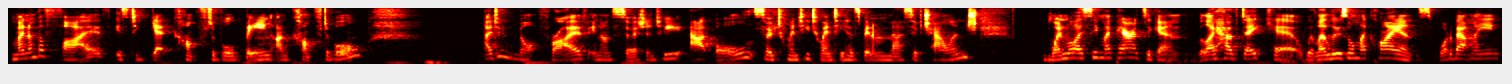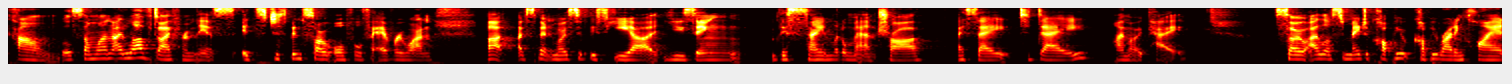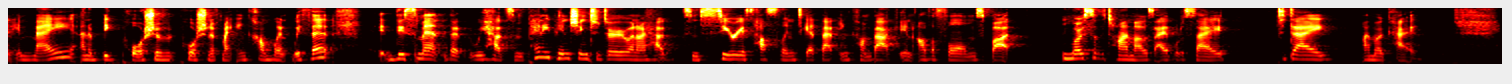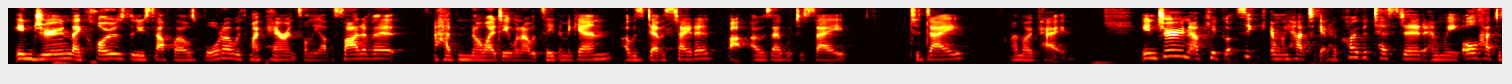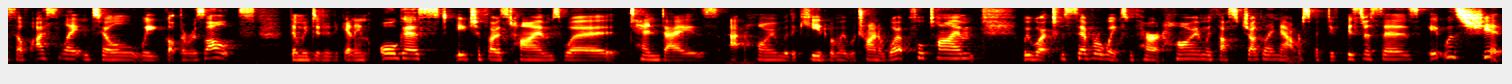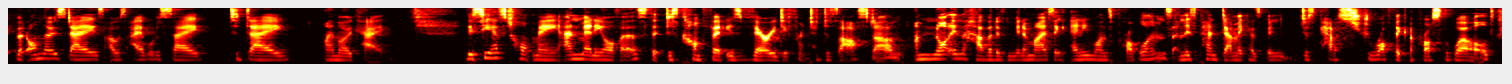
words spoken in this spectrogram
My number five is to get comfortable being uncomfortable. I do not thrive in uncertainty at all. So 2020 has been a massive challenge. When will I see my parents again? Will I have daycare? Will I lose all my clients? What about my income? Will someone I love die from this? It's just been so awful for everyone. But I've spent most of this year using this same little mantra. I say, today I'm okay. So I lost a major copy copywriting client in May, and a big portion portion of my income went with it. This meant that we had some penny pinching to do, and I had some serious hustling to get that income back in other forms. But most of the time, I was able to say, "Today, I'm okay." In June, they closed the New South Wales border with my parents on the other side of it. I had no idea when I would see them again. I was devastated, but I was able to say, Today, I'm okay. In June, our kid got sick and we had to get her COVID tested, and we all had to self isolate until we got the results. Then we did it again in August. Each of those times were 10 days at home with a kid when we were trying to work full time. We worked for several weeks with her at home, with us juggling our respective businesses. It was shit, but on those days, I was able to say, Today, I'm okay. This year has taught me and many of us that discomfort is very different to disaster. I'm not in the habit of minimizing anyone's problems, and this pandemic has been just catastrophic across the world.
